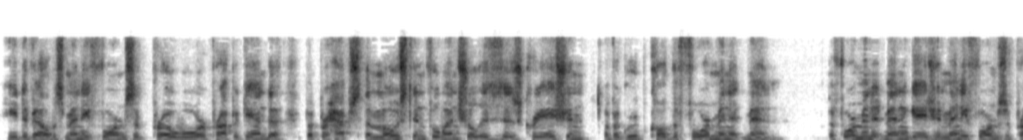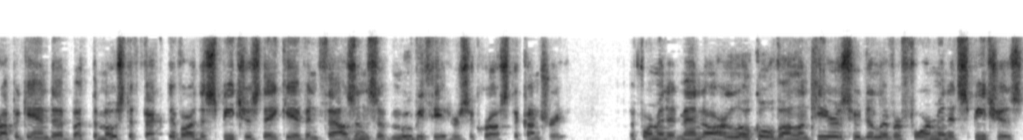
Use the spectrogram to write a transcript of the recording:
He develops many forms of pro war propaganda, but perhaps the most influential is his creation of a group called the Four Minute Men. The Four Minute Men engage in many forms of propaganda, but the most effective are the speeches they give in thousands of movie theaters across the country. The Four Minute Men are local volunteers who deliver four minute speeches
